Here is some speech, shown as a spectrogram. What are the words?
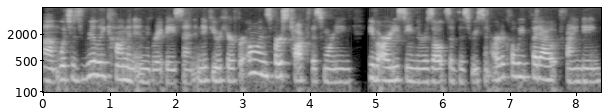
um, which is really common in the Great Basin. And if you were here for Owen's first talk this morning, you've already seen the results of this recent article we put out finding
